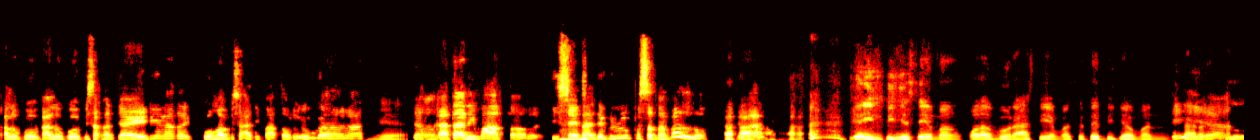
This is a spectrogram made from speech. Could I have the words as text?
kalau gue kalau gue bisa ngerjain ini kan gue nggak bisa animator juga kan Iya. jangan kata animator desain aja dulu pesen sama lo ya kan Ya intinya sih emang kolaborasi ya maksudnya di zaman sekarang Iya. tuh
